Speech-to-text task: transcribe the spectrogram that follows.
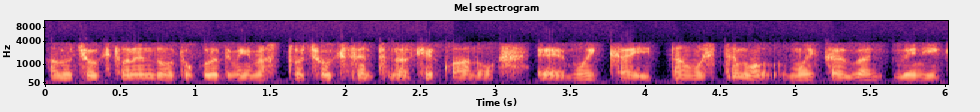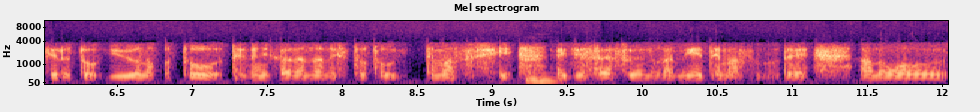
あの長期トレンドのところで見ますと、長期戦というのは結構あの、えー、もう一回一旦押しても、もう一回上に行けるというようなことをテクニカルアナリストと言ってますし、うん、実際そういうのが見えてますので、あの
